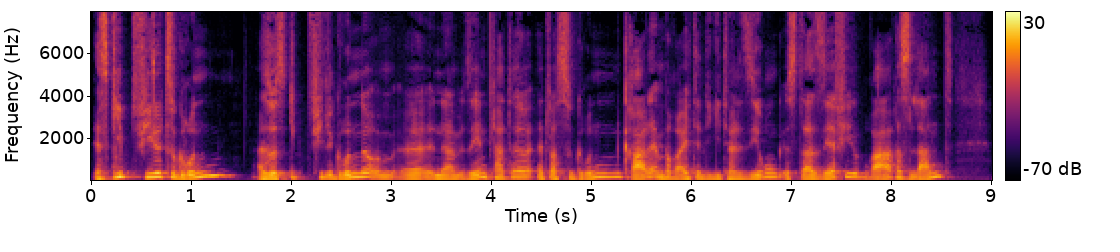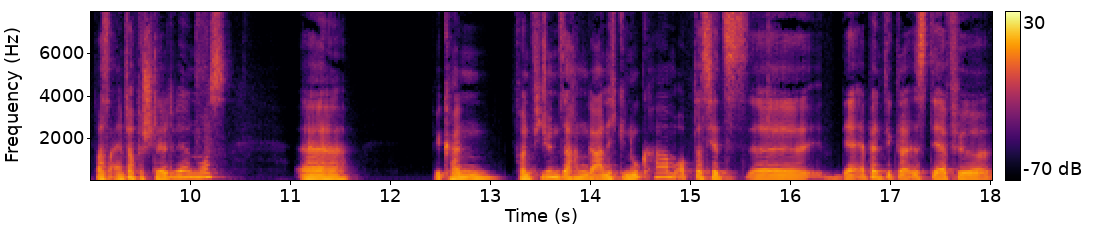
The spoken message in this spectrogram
es gibt viel zu gründen, also es gibt viele Gründe, um äh, in der Seenplatte etwas zu gründen. Gerade im Bereich der Digitalisierung ist da sehr viel rares Land, was einfach bestellt werden muss. Äh, wir können von vielen Sachen gar nicht genug haben. Ob das jetzt äh, der App-Entwickler ist, der für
